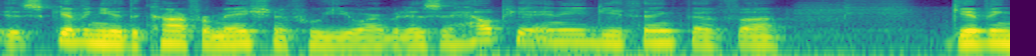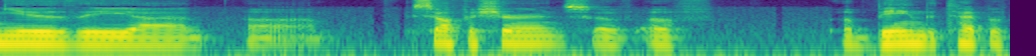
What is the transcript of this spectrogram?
it's giving you the confirmation of who you are, but has it helped you any? Do you think of uh, giving you the uh, uh, self assurance of, of of being the type of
